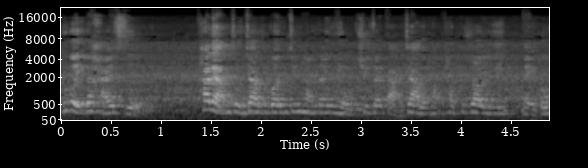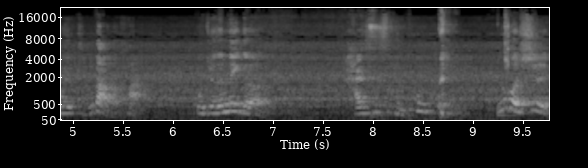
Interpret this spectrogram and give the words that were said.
如果一个孩子他两种价值观经常在扭曲、在打架的话，他不知道以哪个为主导的话，我觉得那个孩子是很痛苦的。如果是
